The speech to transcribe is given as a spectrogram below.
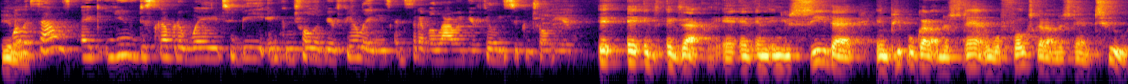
You know. Well, it sounds like you've discovered a way to be in control of your feelings instead of allowing your feelings to control you. It, it, exactly, and, and and you see that, and people got to understand, and what folks got to understand too.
